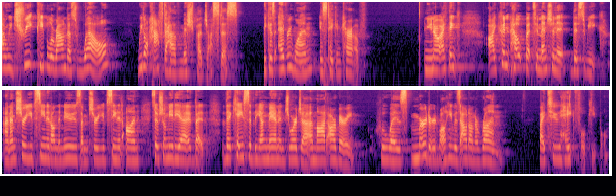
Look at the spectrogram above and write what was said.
and we treat people around us well, we don't have to have mishpah justice because everyone is taken care of. And you know, I think I couldn't help but to mention it this week. And I'm sure you've seen it on the news, I'm sure you've seen it on social media, but the case of the young man in Georgia, Ahmaud Arbery, who was murdered while he was out on a run by two hateful people.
